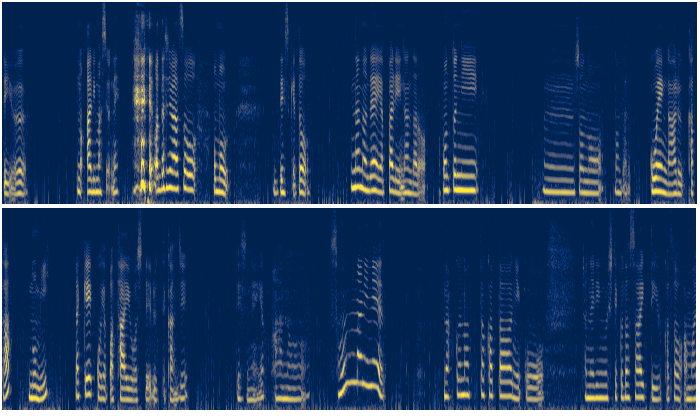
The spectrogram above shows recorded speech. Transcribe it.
ていうのありますよね。私はそう思うんですけど。なのでやっぱりなんだろう本当にうーんそのなんだろうご縁がある方のみだけこうやっぱ対応してるって感じ？ですね。やっぱあのそんなにね亡くなった方にこうチャネリングしてくださいっていう方はあまり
